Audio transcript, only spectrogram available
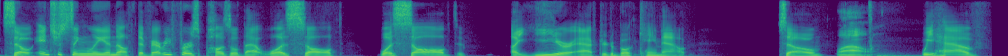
So, interestingly enough, the very first puzzle that was solved was solved a year after the book came out. So, Wow. we have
